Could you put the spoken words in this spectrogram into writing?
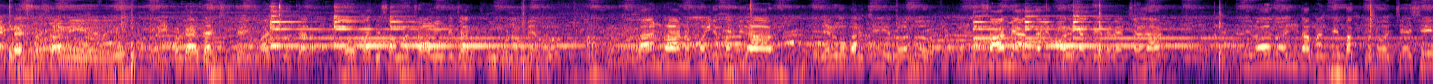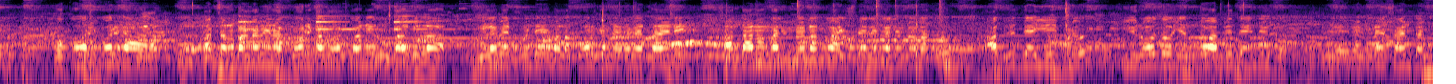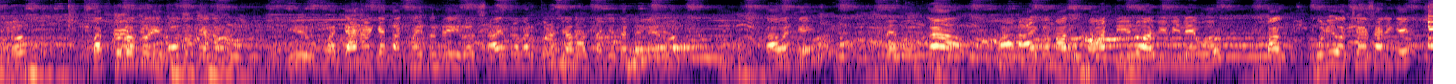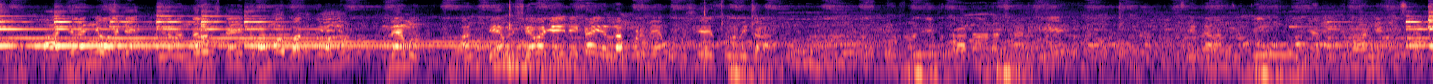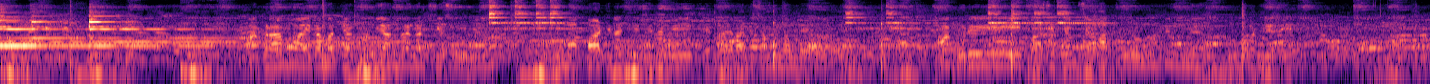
వెంకటేశ్వర స్వామి Vaikuntha first జరు ఓ పది సంవత్సరాల నుంచి జరుపుకుంటున్నాం మేము. రాను రాను కొద్ది కొద్దిగా మెరుగుపరిచి ఈరోజు స్వామి అందరి కోరికలు నెరవేర్చగా ఈరోజు ఇంతమంది భక్తులు వచ్చేసి ఒక్కొరి కోరిక పచ్చల బండ మీద కోరిక కోరుకొని రూపాయల నిలబెట్టుకుంటే వాళ్ళ కోరికలు నెరవేర్తాయని సంతానం కలిగిన వాళ్ళకు ఐశ్వర్యం కలిగిన వాళ్ళకు అభివృద్ధి అయ్యి ఇప్పుడు ఈరోజు ఎంతో అభివృద్ధి అయింది. వెంకటేశ్వర స్వామి టెంపుల్ భక్తులకు ఈరోజు జనం ఈ మధ్యాహ్నానికే తక్కువైతుండే ఈరోజు సాయంత్రం వరకు కూడా జనాలు తగ్గేటట్టు లేరు. కాబట్టి మేము ఇంకా మా నాయకులు మాకు పార్టీలు అవి ఇవి లేవు. బ- గుడి వచ్చేసరికి పార్టీలన్నీ ఒకటే. మేము అందరం స్నేహితులము భక్తులము. మేము అన్- దేవుని సేవ చేయనిక ఎల్లప్పుడూ మేము కృషి చేస్తున్నాం ఇక్కడ. మూడు నుండి ఉత్తరాధార శ్రీకారం చుట్టి అభివృద్ధి తీసుకెళ్తున్నాము. గ్రామం ఐకమత్యంగా ఉండి అందరం కలిసి చేసుకుంటున్నాము. ఇది మా పార్టీలకి గీటీలకి ఇట్లా ఎలాంటి సంబంధం లేదు. మా గుడి ప్రాశస్త్యం చాలా పూర్వం నుండి ఉండబడినది.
